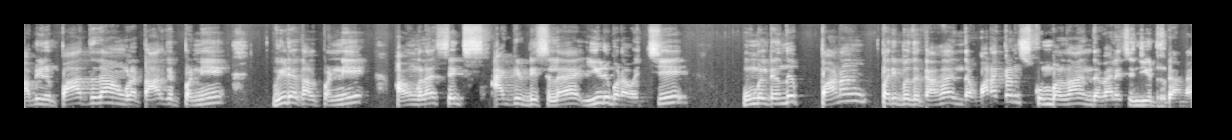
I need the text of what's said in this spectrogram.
அப்படின்னு பார்த்து தான் அவங்கள டார்கெட் பண்ணி வீடியோ கால் பண்ணி அவங்கள செக்ஸ் ஆக்டிவிட்டீஸில் ஈடுபட வச்சு உங்கள்ட்ட இருந்து பணம் பறிப்பதற்காக இந்த வடக்கன்ஸ் கும்பல் தான் இந்த வேலையை செஞ்சுக்கிட்டு இருக்காங்க.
